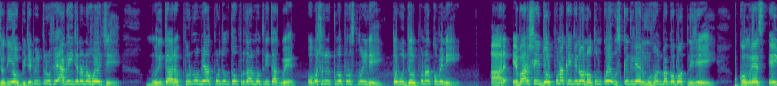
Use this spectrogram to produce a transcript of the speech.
যদিও বিজেপির তরফে আগেই জানানো হয়েছে, মোদি তার পূর্ণ মেয়াদ পর্যন্ত প্রধানমন্ত্রী থাকবেন, অবসরের কোনো প্রশ্নই নেই, তবু জল্পনা কমেনি। আর এবার সেই জল্পনাকে যেন নতুন করে উস্কে দিলেন মোহন ভাগবত নিজেই। কংগ্রেস এই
